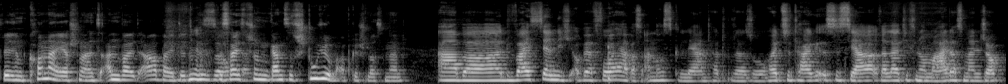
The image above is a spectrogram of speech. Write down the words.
während Connor ja schon als Anwalt arbeitet. Das Das heißt schon ein ganzes Studium abgeschlossen hat. Aber du weißt ja nicht, ob er vorher was anderes gelernt hat oder so. Heutzutage ist es ja relativ normal, dass man, Job,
